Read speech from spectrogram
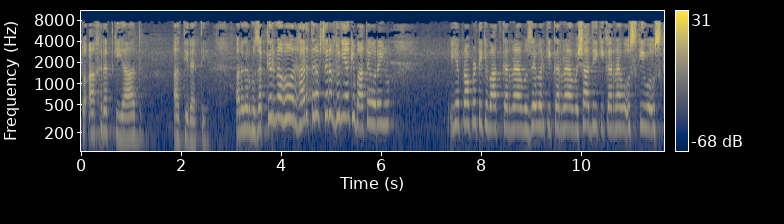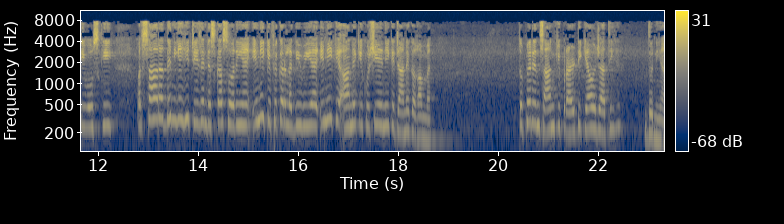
تو آخرت کی یاد آتی رہتی ہے۔ اور اگر مذکر نہ ہو اور ہر طرف صرف دنیا کی باتیں ہو رہی ہوں یہ پراپرٹی کی بات کر رہا ہے، وہ زیور کی کر رہا ہے، وہ شادی کی کر رہا ہے، وہ اس کی، وہ اس کی، وہ اس کی۔ اور سارا دن یہی چیزیں ڈسکس ہو رہی ہیں انہیں کی فکر لگی ہوئی ہے انہیں کے آنے کی خوشی ہے انہیں کے جانے کا غم ہے۔ تو پھر انسان کی پرائرٹی کیا ہو جاتی ہے؟ دنیا۔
